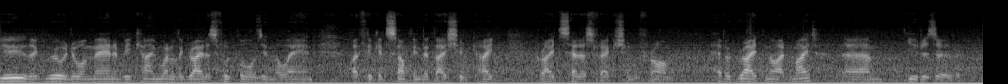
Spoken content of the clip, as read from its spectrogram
you that grew into a man and became one of the greatest footballers in the land. I think it's something that they should take great satisfaction from. Have a great night, mate. Um, you deserve it.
